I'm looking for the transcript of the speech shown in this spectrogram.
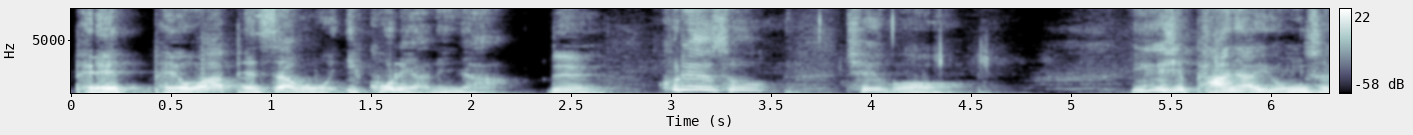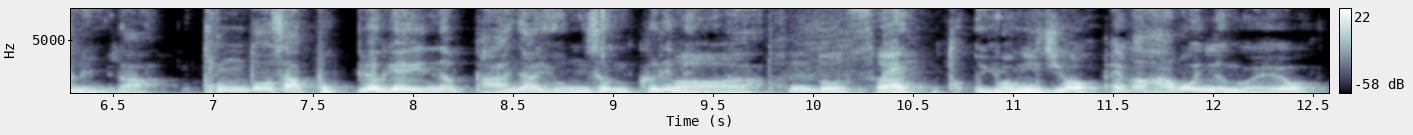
배 배와 뱃사공은 이퀄이 아니냐? 네. 그래서 제가 이것이 반야 용선입니다. 통도사 북벽에 있는 반야 용선 그림입니다. 아, 통도사. 배, 도- 용이죠. 배가 가고 있는 거예요.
